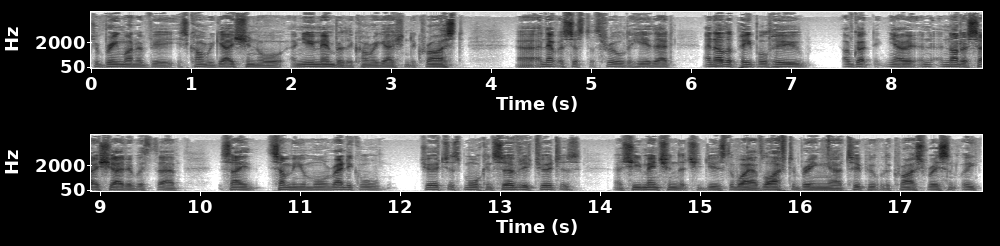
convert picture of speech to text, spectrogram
to bring one of his congregation or a new member of the congregation to Christ, uh, and that was just a thrill to hear that. And other people who I've got, you know, not associated with, uh, say, some of your more radical churches, more conservative churches. Uh, she mentioned that she'd used the way of life to bring uh, two people to Christ recently.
